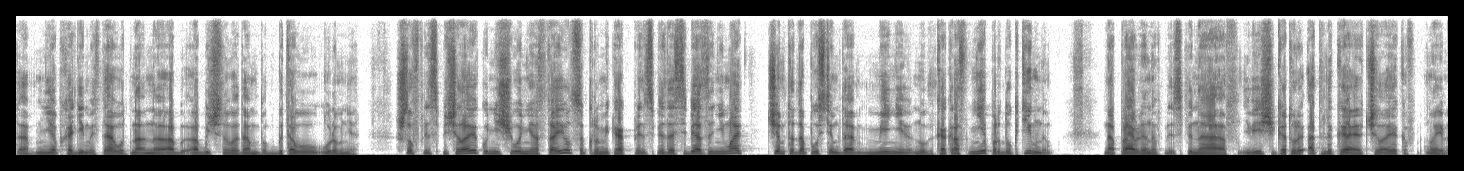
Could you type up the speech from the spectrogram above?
да, необходимость да, вот на, на обычного там, бытового уровня, что, в принципе, человеку ничего не остается, кроме как, в принципе, до себя занимать чем-то, допустим, да, менее, ну, как раз непродуктивным, направленным, в принципе, на вещи, которые отвлекают человека. Ну, я,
